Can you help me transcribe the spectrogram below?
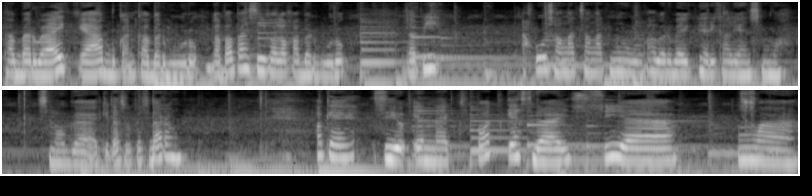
Kabar baik ya bukan kabar buruk. Gak apa-apa sih kalau kabar buruk. Tapi aku sangat-sangat menunggu kabar baik dari kalian semua. Semoga kita sukses bareng Oke, okay, see you in next podcast guys. See ya. Mwah.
